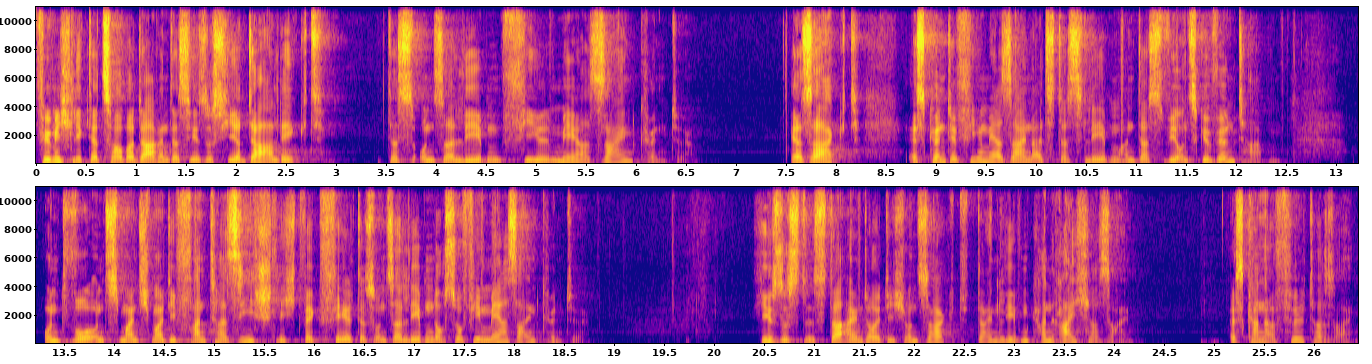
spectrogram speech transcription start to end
Für mich liegt der Zauber darin, dass Jesus hier darlegt, dass unser Leben viel mehr sein könnte. Er sagt, es könnte viel mehr sein als das Leben, an das wir uns gewöhnt haben und wo uns manchmal die Fantasie schlichtweg fehlt, dass unser Leben noch so viel mehr sein könnte. Jesus ist da eindeutig und sagt, dein Leben kann reicher sein. Es kann erfüllter sein.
